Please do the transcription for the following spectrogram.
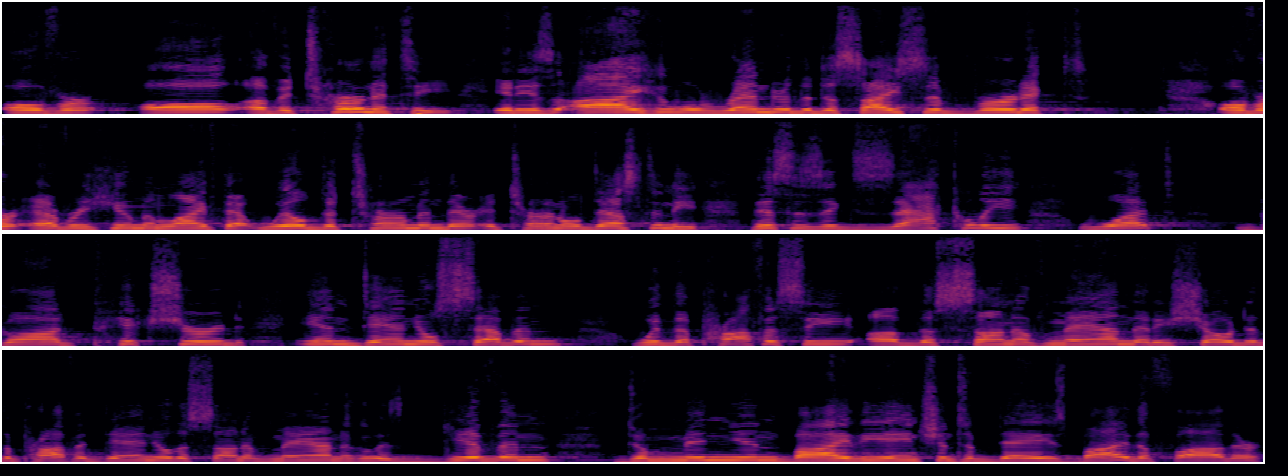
over all of eternity. It is I who will render the decisive verdict over every human life that will determine their eternal destiny. This is exactly what God pictured in Daniel 7 with the prophecy of the Son of Man that he showed to the prophet Daniel, the Son of Man who is given dominion by the Ancient of Days, by the Father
